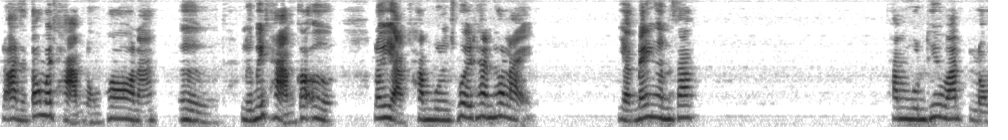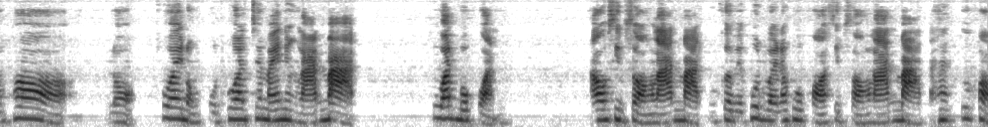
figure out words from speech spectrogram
เราอาจจะต้องไปถามหลวงพ่อนะเออ หรือไม่ถามก็เออ เราอยากทำบุญช่วยท่านเท่าไหร่ อยากได้เงินสักทำบุญที่วัดหลวงพ่อหลวงช่วยหลวงปู่ทวดใช่ไหมหนึ่งล้านบาท ที่วัดบกวนเอาสิบสองล้านบาทครูเคยไปพูดไว้นะครูขอสิบสองล้านบาทนะครูขอ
